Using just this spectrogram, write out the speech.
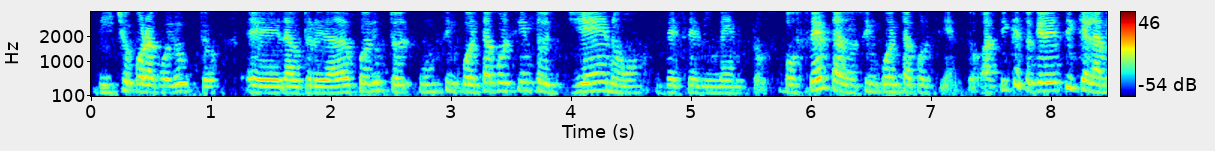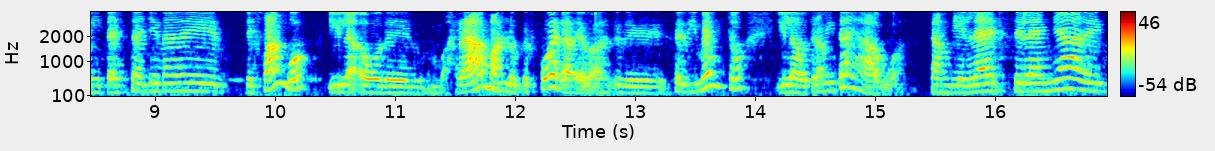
dicho por acueducto, eh, la autoridad de acueducto, un 50% lleno de sedimentos o cerca de un 50%. Así que eso quiere decir que la mitad está llena de, fango y la, o de ramas, lo que fuera, de, de sedimento, y la otra mitad es agua. También se le añade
